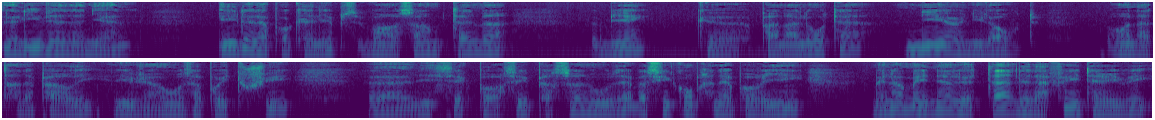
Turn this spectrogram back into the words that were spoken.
Le livre de Daniel et de l'Apocalypse vont ensemble tellement bien que pendant longtemps, ni un ni l'autre, on attendait parler, les gens n'osaient pas y toucher. Euh, les siècles passés, personne n'osait parce qu'ils ne comprenaient pas rien. Mais là, maintenant, le temps de la fin est arrivé.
